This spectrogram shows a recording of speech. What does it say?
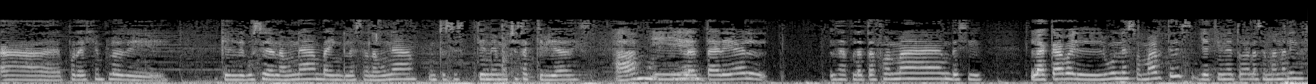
a, por ejemplo, de que le gusta ir a la UNAM, va a inglés a la UNAM, entonces tiene muchas actividades. Ah, y la tarea, la plataforma, decir, la acaba el lunes o martes, ya tiene toda la semana libre.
